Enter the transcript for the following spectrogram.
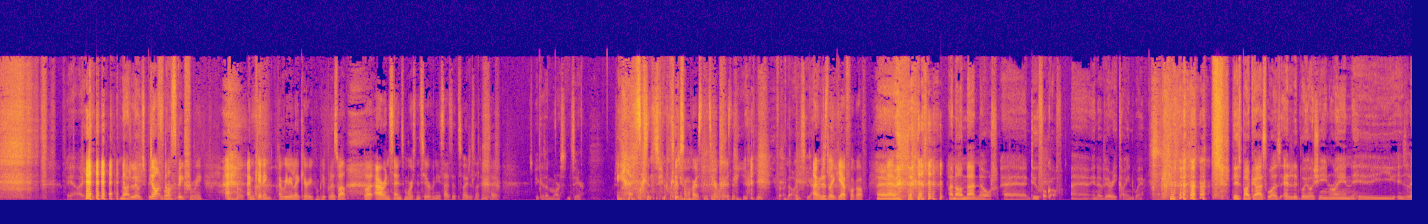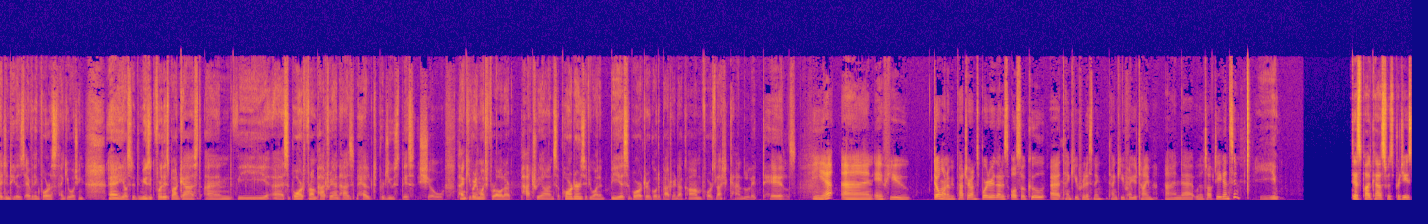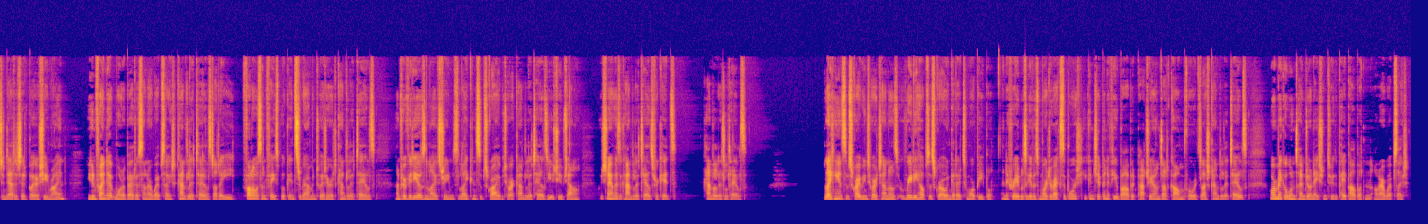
Yeah, I, not allowed to speak. don't for, don't speak for me. I'm kidding. I really like hearing from people as well. But Aron sounds more sincere when he says it, so I just let him say it. Because I'm more sincere. Yes, because you're more sincere person. You, you, you've an icy I'm just like, yeah, fuck off. Uh, and on that note, uh, do fuck off uh, in a very kind way. This podcast was edited by Oisin Ryan. He is a legend. He does everything for us. Thank you, Oisin. Uh, he also did the music for this podcast, and the uh, support from Patreon has helped produce this show. Thank you very much for all our Patreon supporters. If you want to be a supporter, go to patreon.com forward slash candlelit tales. Yeah, and if you don't want to be a Patreon supporter, that is also cool. Uh, thank you for listening. Thank you for Yeah. your time, and uh, we'll talk to you again soon. You. This podcast was produced and edited by Oisin Ryan. You can find out more about us on our website, candlelittales.ie. Follow us on Facebook, Instagram, and Twitter at Candlelit Tales. And for videos and live streams, like and subscribe to our Candlelit Tales YouTube channel, which now has a Candlelit Tales for kids. Candle Little Tales. Liking and subscribing to our channels really helps us grow and get out to more people. And if you're able to give us more direct support, you can chip in a few bob at patreon.com forward slash candlelit tales or make a one time donation through the PayPal button on our website.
